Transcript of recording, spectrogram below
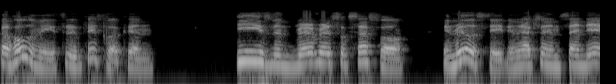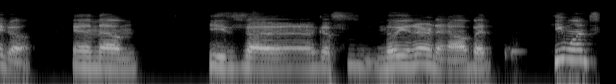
got hold of me through Facebook, and he's been very, very successful in real estate, and actually in San Diego, and um, he's uh, guess millionaire now, but he wants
